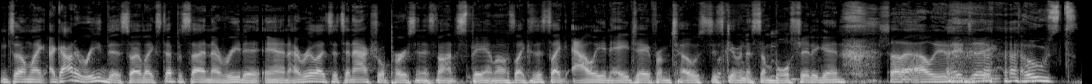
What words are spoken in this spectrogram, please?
And so I'm like, I gotta read this. So I like step aside and I read it and I realize it's an actual person, it's not spam. I was like, is this like Ali and AJ from Toast just giving us some bullshit again? Shout out Ali and AJ. Toast.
